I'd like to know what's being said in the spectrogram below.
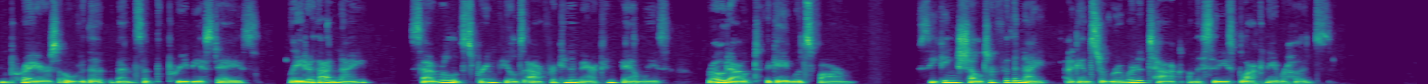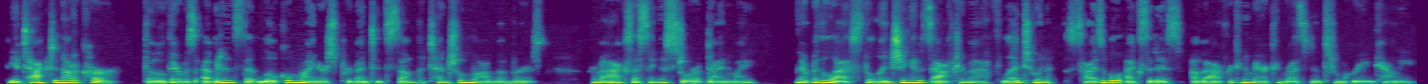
and prayers over the events of the previous days. Later that night, several of Springfield's African American families rode out to the Gatewoods farm, seeking shelter for the night against a rumored attack on the city's black neighborhoods. The attack did not occur, though there was evidence that local miners prevented some potential mob members from accessing a store of dynamite. Nevertheless, the lynching and its aftermath led to a sizable exodus of African American residents from Greene County.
